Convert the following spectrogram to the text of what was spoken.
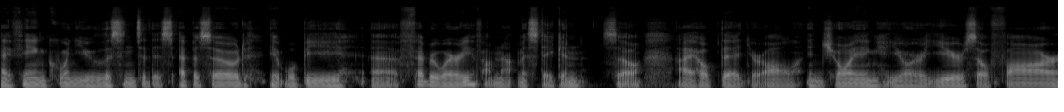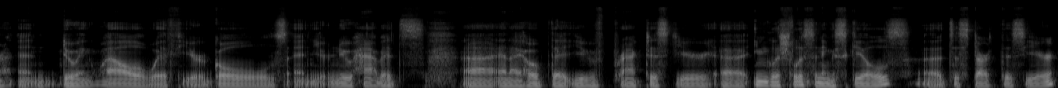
I think when you listen to this episode, it will be uh, February, if I'm not mistaken. So I hope that you're all enjoying your year so far and doing well with your goals and your new habits. Uh, and I hope that you've practiced your uh, English listening skills uh, to start this year.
